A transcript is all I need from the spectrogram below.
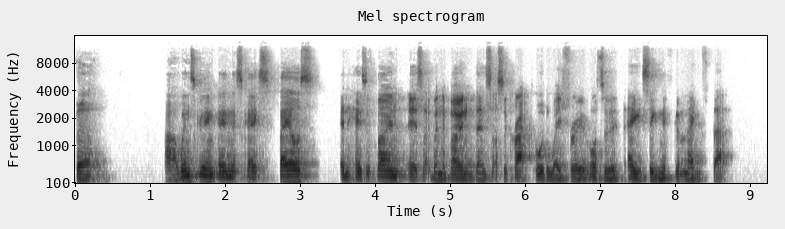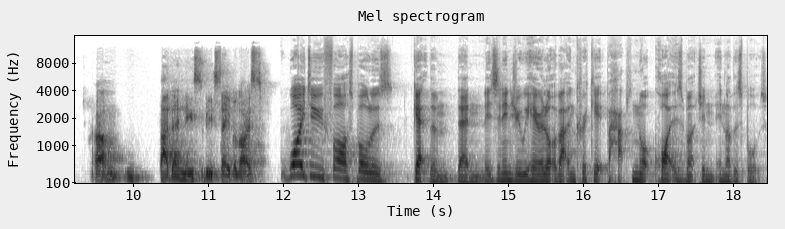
the uh, windscreen, in this case, fails. In the case of bone, it's like when the bone then starts to crack all the way through or to a significant length that um, that then needs to be stabilized. Why do fast bowlers get them then? It's an injury we hear a lot about in cricket, perhaps not quite as much in, in other sports.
